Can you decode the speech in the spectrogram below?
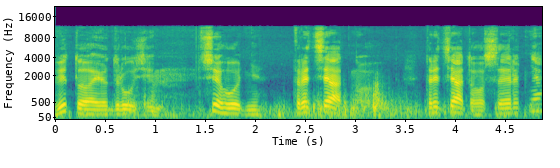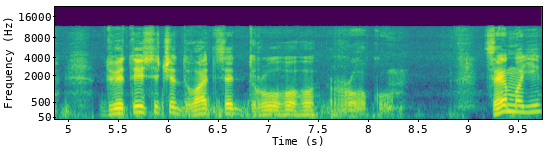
Вітаю, друзі! Сьогодні, 30, 30 серпня 2022 року. Це мої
